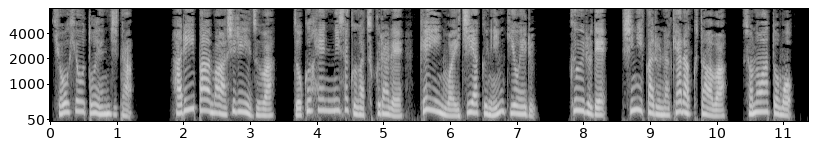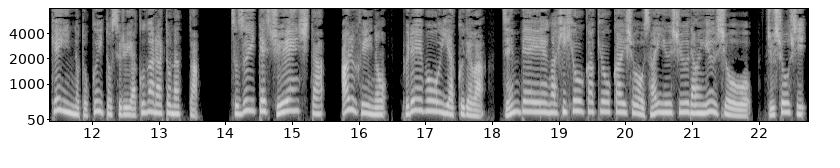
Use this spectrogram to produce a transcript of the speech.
ひょうひょうと演じた。ハリー・パーマーシリーズは続編2作が作られ、ケインは一躍人気を得る。クールでシニカルなキャラクターは、その後もケインの得意とする役柄となった。続いて主演したアルフィーのプレイボーイ役では、全米映画批評家協会賞最優秀男優賞を受賞し、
